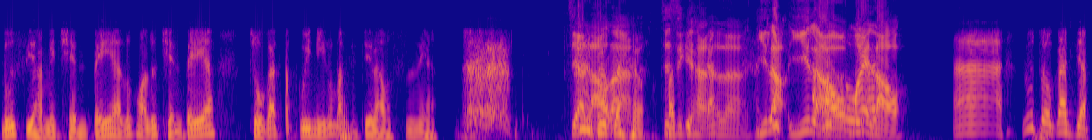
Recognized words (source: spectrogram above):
你是係咪前辈啊？你話你前辈啊，做个十幾年，你嘛是一個老师呢？即係老啦，即是係 啦，倚老倚老卖老。啊，你做个十几，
